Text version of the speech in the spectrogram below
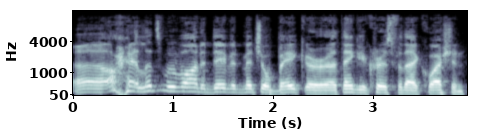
all right, let's move on to David Mitchell Baker. Uh, thank you, Chris, for that question.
